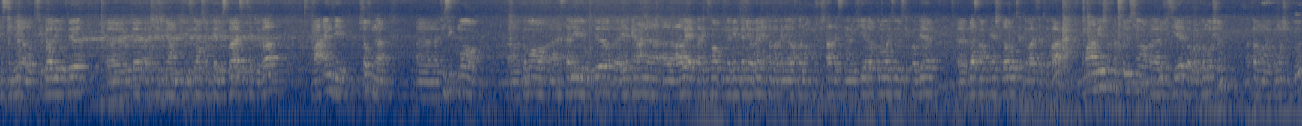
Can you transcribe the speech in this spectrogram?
dessinés, alors c'est quoi les hauteurs, euh, hauteur à l'échelle de diffusion, sur quel espace, etc. مع عندي شفنا physiquement comment installer les routeurs اذا كان عندنا عوائق par exemple ما بين بنيه وبنيه فما بنيه اخرى دونك مش مستعد نستعمل alors comment résoudre ces problèmes بلاصه ما فيهاش ضوء etc etc ومع عميل شفنا solution logicielle donc promotion فما كوموشن تول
